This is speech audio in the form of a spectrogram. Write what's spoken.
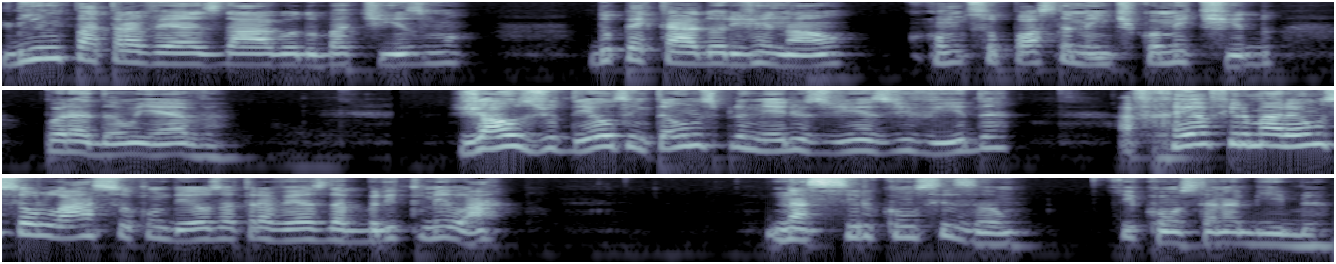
limpa através da água do batismo do pecado original, como supostamente cometido por Adão e Eva. Já os judeus, então, nos primeiros dias de vida, reafirmarão o seu laço com Deus através da Brit Milá, na circuncisão, que consta na Bíblia.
